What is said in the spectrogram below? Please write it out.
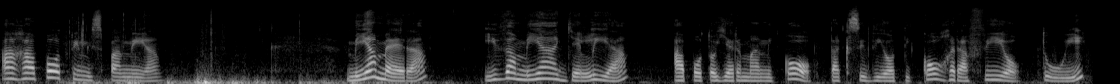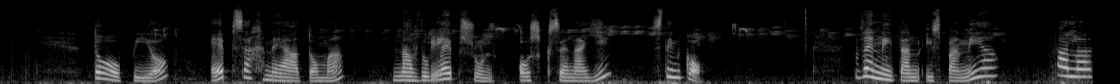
Αγαπώ την Ισπανία. Μία μέρα είδα μία αγγελία από το γερμανικό ταξιδιωτικό γραφείο του το οποίο έψαχνε άτομα να δουλέψουν ως ξεναγοί στην ΚΟ. Δεν ήταν Ισπανία, αλλά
